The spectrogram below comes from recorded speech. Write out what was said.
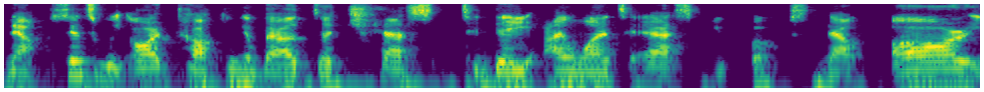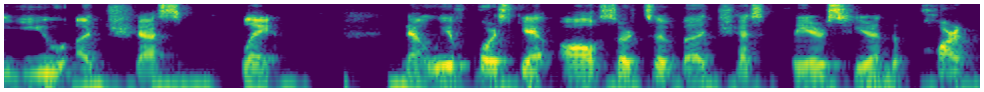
Now, since we are talking about the chess today, I wanted to ask you folks, now, are you a chess player? Now, we of course get all sorts of uh, chess players here in the park.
